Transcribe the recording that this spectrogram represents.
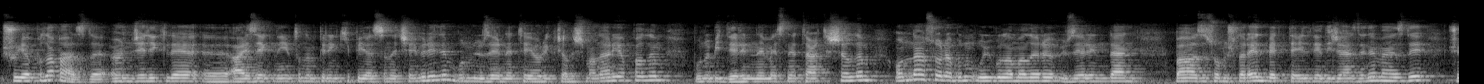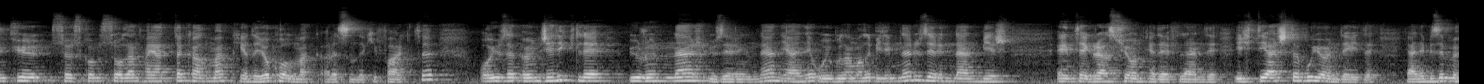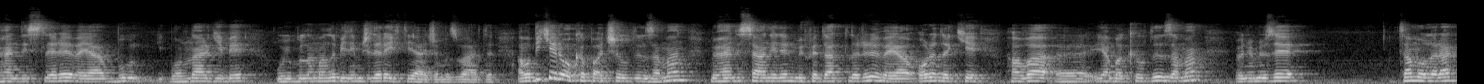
şu yapılamazdı. Öncelikle e, Isaac Newton'un Principia'sını çevirelim. Bunun üzerine teorik çalışmalar yapalım. Bunu bir derinlemesine tartışalım. Ondan sonra bunun uygulamaları üzerinden bazı sonuçlar elbette elde edeceğiz denemezdi. Çünkü söz konusu olan hayatta kalmak ya da yok olmak arasındaki farktı. O yüzden öncelikle ürünler üzerinden yani uygulamalı bilimler üzerinden bir entegrasyon hedeflendi. İhtiyaç da bu yöndeydi. Yani bizim mühendislere veya bu onlar gibi uygulamalı bilimcilere ihtiyacımız vardı. Ama bir kere o kapı açıldığı zaman mühendishanelerin müfredatları veya oradaki havaya bakıldığı zaman önümüze tam olarak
